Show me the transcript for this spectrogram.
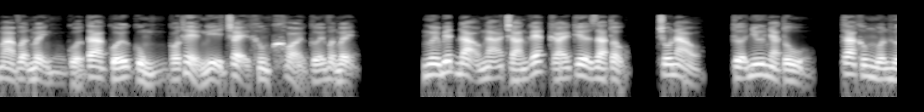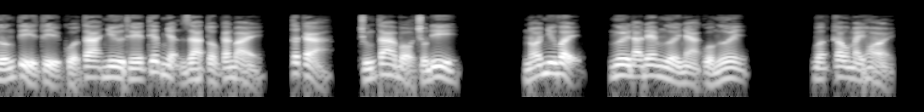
mà vận mệnh của ta cuối cùng có thể nghĩ chạy không khỏi cưới vận mệnh. Ngươi biết đạo ngã chán ghét cái kia gia tộc chỗ nào tựa như nhà tù ta không muốn hướng tỷ tỷ của ta như thế tiếp nhận gia tộc căn bài tất cả chúng ta bỏ trốn đi. Nói như vậy ngươi đã đem người nhà của ngươi? Bật cao mày hỏi.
